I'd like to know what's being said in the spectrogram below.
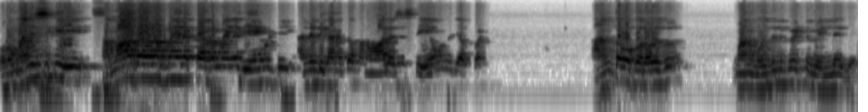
ఒక మనిషికి సమాధానమైన కరమైనది ఏమిటి అనేది కనుక మనం ఆలోచిస్తే ఏముంది చెప్పండి? అంత ఒక రోజు మనం వదిలిపెట్టి వెళ్ళేదే.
